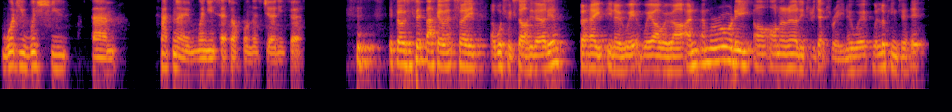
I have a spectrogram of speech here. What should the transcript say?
What do you wish you um, had known when you set off on this journey first? if I was to sit back, I would say I wish we'd started earlier but hey, you know, we, we are where we are, and, and we're already on, on, an early trajectory. You know, we're, we're looking to hit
